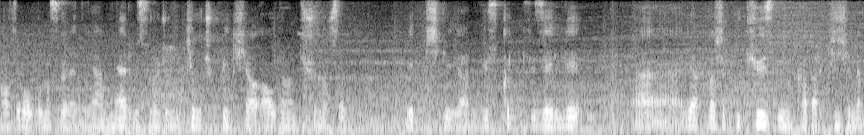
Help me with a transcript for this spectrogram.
hazır olduğunu söyledi. Yani her bir sunucunun 2,5 bin kişi aldığını düşünürsek 72 yani 140 150 eee, yaklaşık 200 bin kadar kişinin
